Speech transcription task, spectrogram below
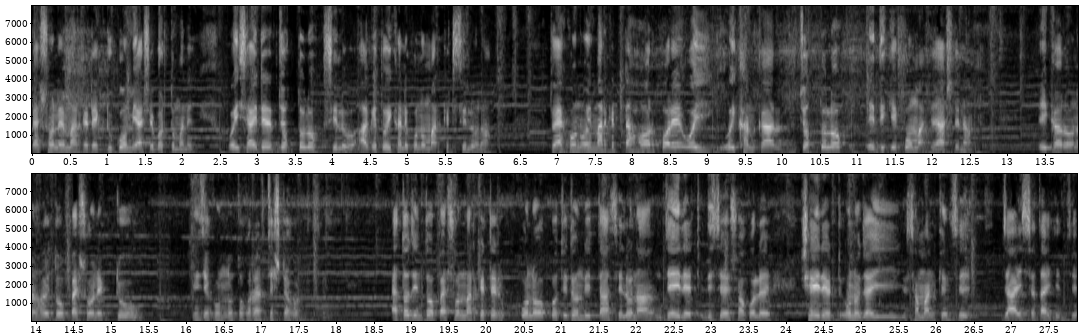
ফ্যাশনের মার্কেটে একটু কমই আসে বর্তমানে। ওই সাইডের যত লোক ছিল, আগে তো ওইখানে কোনো মার্কেট ছিল না। তো এখন ওই মার্কেটটা হওয়ার পরে ওই, ওইখানকার যত লোক এদিকে কম আসে আসে না। এই কারণে হয়তো প্যাশন একটু নিজেকে উন্নত করার চেষ্টা করতেছে। এতদিন তো প্যাশন মার্কেটের কোনো প্রতিদ্বন্দ্বিতা ছিল না, যেই রেট দিছে, সকলে সেই রেট অনুযায়ী সামান কিনছে, যা ইচ্ছা তাই কিনছে।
